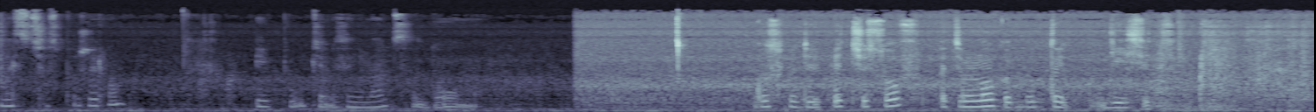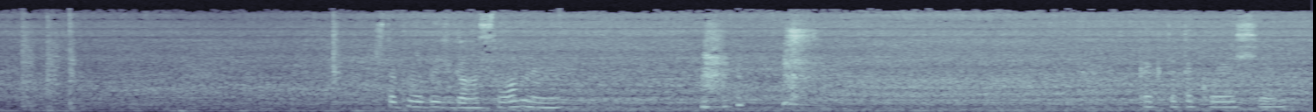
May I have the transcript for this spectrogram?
Мы сейчас пожрем и будем заниматься дома. Господи, пять часов, а темно как будто десять. Чтоб не быть голословными. Как-то такое себе.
